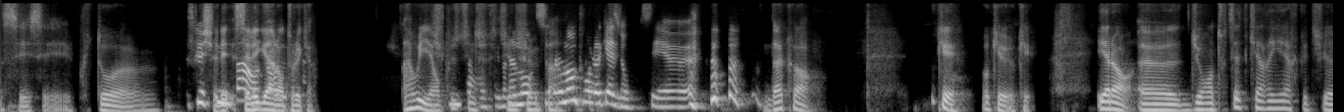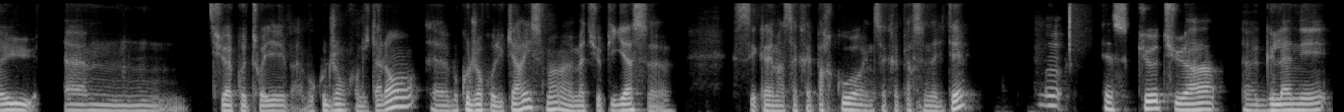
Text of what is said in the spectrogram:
c'est plutôt. Euh, c'est légal en tous les cas. Ah oui, en plus, tu C'est vraiment, vraiment, pour l'occasion. Euh, D'accord. Ok, ok, ok. Et alors, durant toute cette carrière que tu as eue, tu as côtoyé bah, beaucoup de gens qui ont du talent, beaucoup de gens qui ont du charisme. Hein. Mathieu Pigas, c'est quand même un sacré parcours, une sacrée personnalité. Mm. Est-ce que tu as euh, glané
